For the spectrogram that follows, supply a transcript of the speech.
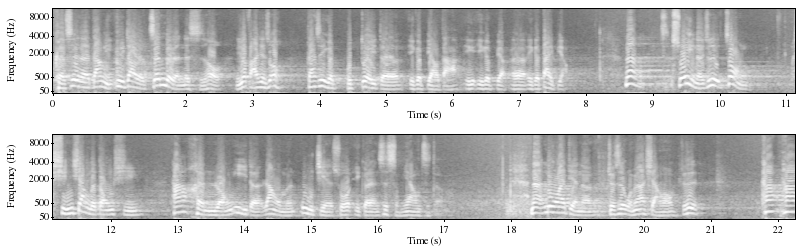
可是呢，当你遇到了真的人的时候，你就发现说，哦，他是一个不对的一个表达，一个一个表呃一个代表。那所以呢，就是这种形象的东西。它很容易的让我们误解说一个人是什么样子的。那另外一点呢，就是我们要想哦，就是它它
